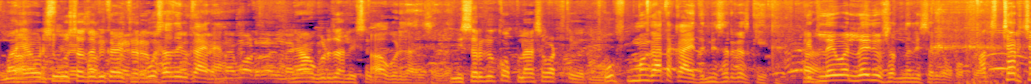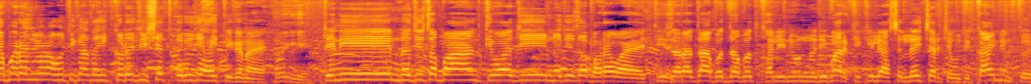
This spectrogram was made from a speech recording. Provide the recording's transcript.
मग ह्या वर्षी ऊसाचं बी काय खरं? ऊसाचं बी काय नाही. अवघड झालंय सगळं. अवघड झालं सगळं. निसर्ग कोपला असं वाटतंय का तुम्हाला? खूप मग आता काय तर निसर्गच की. किती लय लय दिवसात निसर्ग कोपरा. आता चर्चा बऱ्याच वेळा होती का आता इकडे जी शेतकरी जी आहे ती का नाही होय की? त्यांनी नदीचा बांध किंवा जी नदीचा भराव आहे ती जरा दाबत दाबत खाली नेऊन नदी बारकी केली असं लय चर्चा होती. काय नेमकं?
